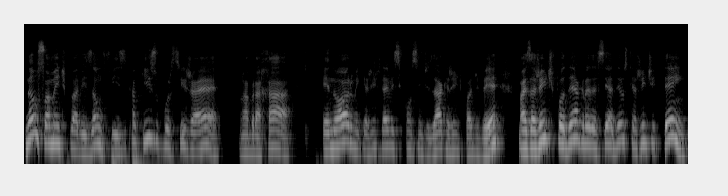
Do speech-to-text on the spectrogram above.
não somente pela visão física, que isso por si já é um abrahá enorme que a gente deve se conscientizar, que a gente pode ver, mas a gente poder agradecer a Deus que a gente tem,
